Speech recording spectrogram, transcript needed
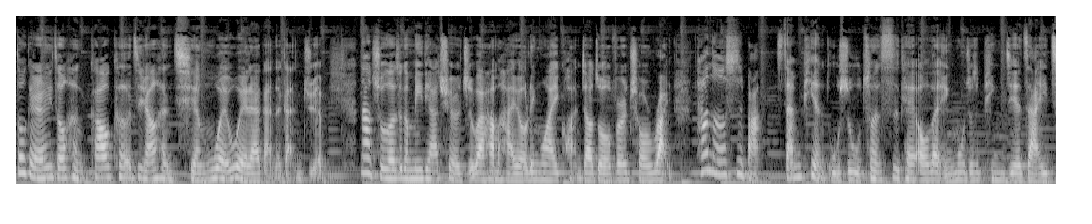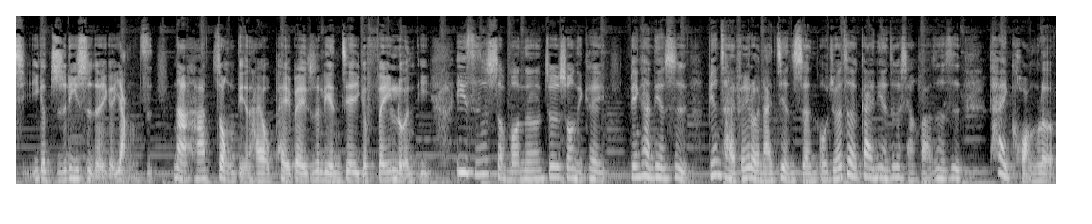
都给人一种很高科技，然后很前卫、未来感的感觉。那除了这个 Media Chair 之外，他们还有另外一款叫做 Virtual Ride，它呢是把三片五十五寸四 K OLED 荧幕就是拼接在一起，一个直立式的一个样子。那它重点还有配备就是连接一个飞轮椅，意思是什么呢？就是说你可以边看电视边踩飞轮来健身。我觉得这个概念、这个想法真的是太狂了。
